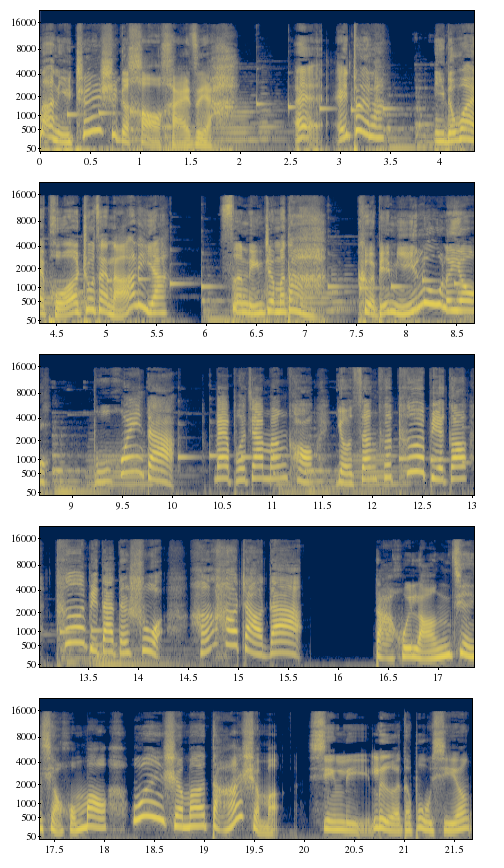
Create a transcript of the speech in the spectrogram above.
那你真是个好孩子呀！哎哎，对了，你的外婆住在哪里呀？森林这么大，可别迷路了哟。不会的，外婆家门口有三棵特别高、特别大的树，很好找的。大灰狼见小红帽问什么答什么，心里乐得不行。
